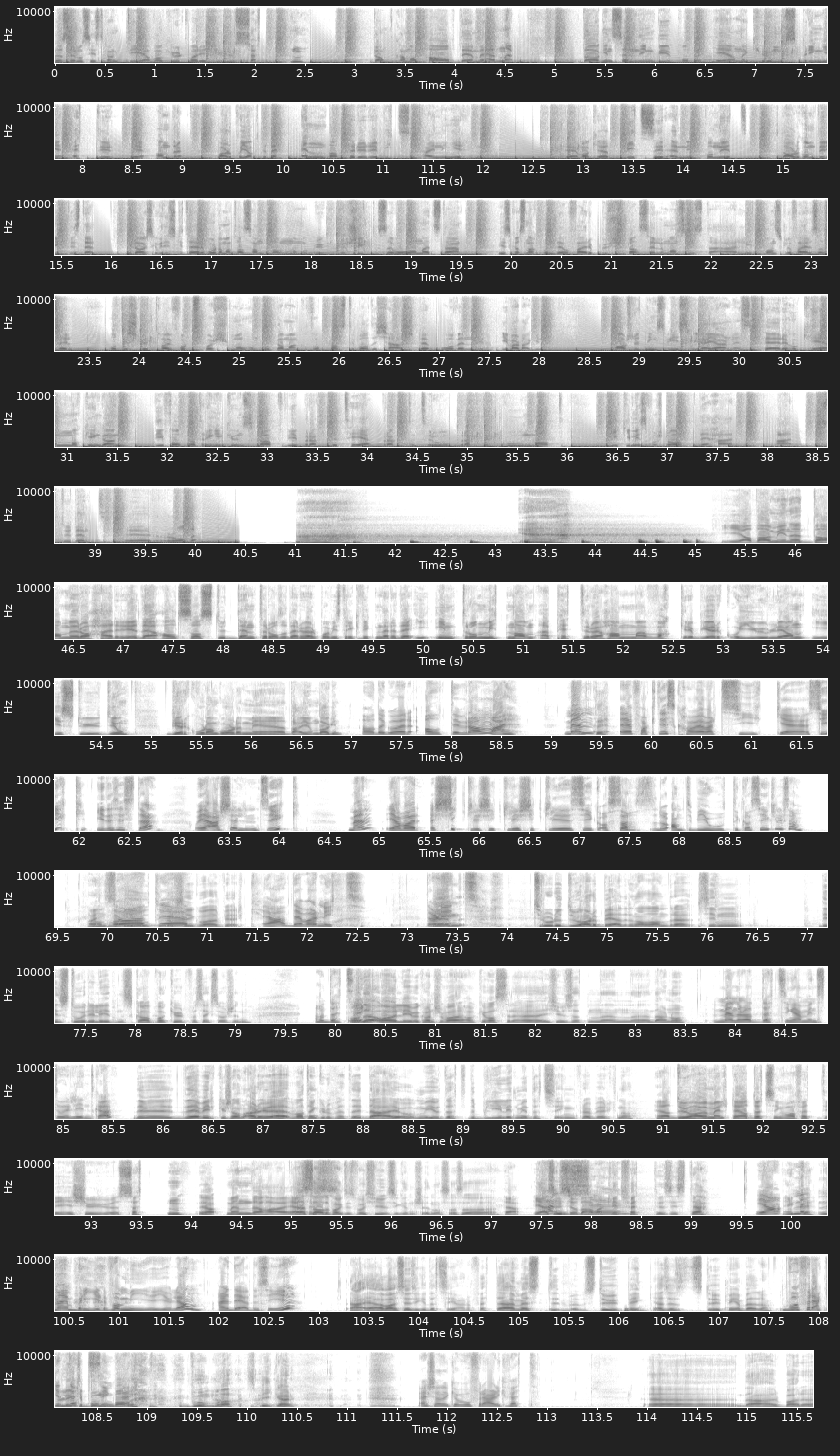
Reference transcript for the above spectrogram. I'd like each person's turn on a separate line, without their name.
dødse, selv om sist gang det var kult, var i 2017. Hvordan kan man ta opp det med henne? Dagens sending byr på det ene krumspringet etter det andre. Var du på jakt etter enda tørrere vitsetegninger? Det var kødd. Vitser enn Nytt på Nytt. Da har du kommet til riktig sted. I dag skal vi diskutere hvordan man tar samtalen om å bruke beskyttelse ved one night stand. Vi skal snakke om det å feire bursdag, selv om man syns det er litt vanskelig å feire seg selv. Og til slutt har vi fått spørsmål om hvordan man kan få plass til både kjæreste og venner i hverdagen. Avslutningsvis vil jeg gjerne sitere Hokem nok en gang. De folka trenger kunnskap. Vi brakte te, brakte tro, brakte god mat. Ikke misforstå, det her er Studentrådet. Ja da, mine damer og herrer, det er altså Studentrådet dere hører på hvis dere ikke fikk med dere det i introen. Mitt navn er Petter, og jeg har med meg vakre Bjørk og Julian i studio. Bjørk, hvordan går det med deg om dagen?
Å, det går alltid bra med meg. Men eh, faktisk har jeg vært syk, eh, syk i det siste. Og jeg er sjelden syk. Men jeg var skikkelig, skikkelig skikkelig syk også. Så du var Antibiotikasyk, liksom.
Antibiotikasyk var Bjørk.
Ja, det var nytt. Det var
Men-
nytt.
Tror du du har det bedre enn alle andre, siden din store lidenskap var kult for seks år siden?
Og
Og, det, og livet kanskje var hakket hvassere i 2017 enn eh, det er nå?
Mener du at dødsing er min store lidenskap?
Det, det virker sånn. Er du, eh, hva tenker du, Petter? Det er jo mye døds, det blir litt mye dødsing fra Bjørk nå.
Ja, du har jo meldt det at dødsingen var født i 2017.
Ja.
Men det har jeg
Jeg, sa det faktisk for 20 sekunder siden også, så
Ja, jeg syns jo det har vært litt fett i det siste. jeg.
Ja, men, men blir det for mye, Julian? Er det det du sier?
Nei, jeg syns ikke dødsing er noe fett. Det er mest stuping. Jeg syns stuping er bedre.
Hvorfor er
Du
ikke
liker
dødsing
bomba,
fett?
Bomma spikeren.
Jeg skjønner ikke, Hvorfor er det ikke fett?
Eh, det er bare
